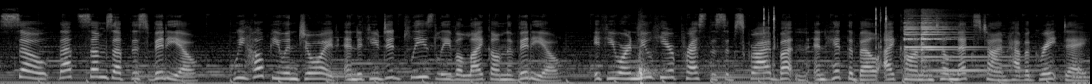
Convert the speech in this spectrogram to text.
So, that sums up this video. We hope you enjoyed and if you did please leave a like on the video. If you are new here press the subscribe button and hit the bell icon until next time have a great day.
